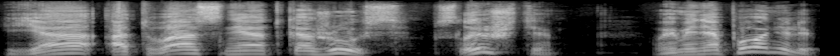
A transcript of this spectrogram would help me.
Я от вас не откажусь, слышите? Вы меня поняли?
